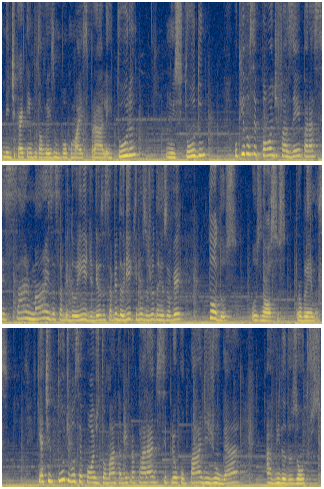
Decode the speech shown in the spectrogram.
dedicar tempo talvez um pouco mais para a leitura, um estudo. O que você pode fazer para acessar mais a sabedoria de Deus, a sabedoria que nos ajuda a resolver todos os nossos problemas? Que atitude você pode tomar também para parar de se preocupar, de julgar a vida dos outros?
